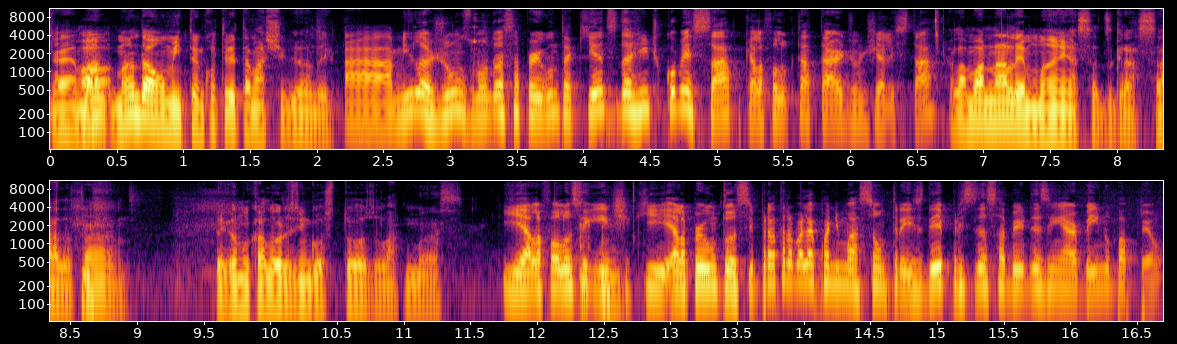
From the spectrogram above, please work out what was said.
É, Ó. manda uma então, enquanto ele tá mastigando aí. A Mila Juns mandou essa pergunta aqui antes da gente começar, porque ela falou que tá tarde onde ela está. Ela mora na Alemanha, essa desgraçada, tá pegando um calorzinho gostoso lá. Mas E ela falou o seguinte, que ela perguntou se para trabalhar com animação 3D precisa saber desenhar bem no papel.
